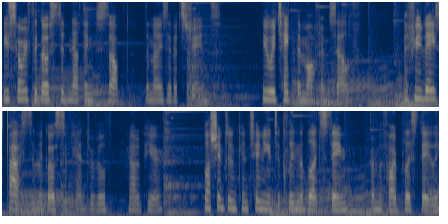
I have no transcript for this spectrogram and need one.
He saw if the ghost did nothing to stop the noise of its chains. He would take them off himself. A few days passed and the ghost of Canterville did not appear. Washington continued to clean the blood stain from the fireplace daily.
